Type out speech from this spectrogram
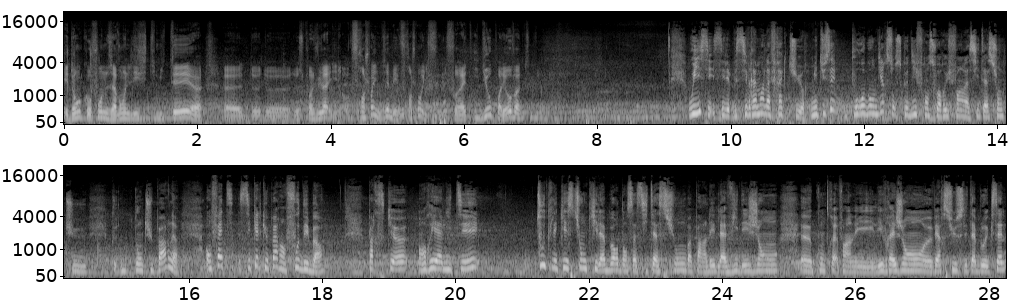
et donc au fond nous avons une légitimité euh, euh, de, ce point de vue-là. Franchement, il me disait, mais franchement, il, faudrait être idiot pour aller au vote. Oui, c'est vraiment la fracture. Mais tu sais, pour rebondir sur ce que dit François Ruffin, la citation dont tu parles, en fait, c'est quelque part un faux débat. Parce que, en réalité, toutes les questions qu'il aborde dans sa citation, on va parler de la vie des gens, euh, contre, enfin les, vrais gens euh, versus les tableaux Excel.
